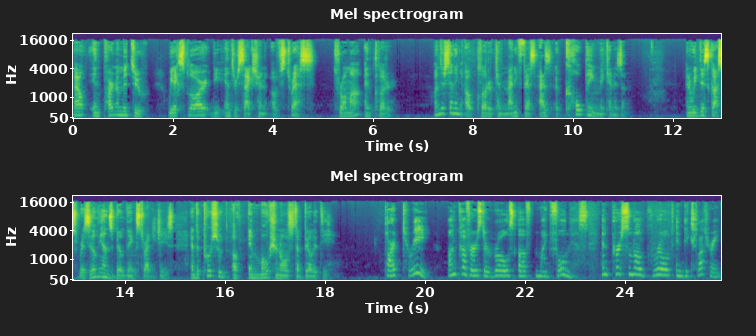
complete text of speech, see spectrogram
Now, in part number two, we explore the intersection of stress, trauma, and clutter. Understanding how clutter can manifest as a coping mechanism. And we discuss resilience building strategies and the pursuit of emotional stability. Part 3 uncovers the roles of mindfulness and personal growth in decluttering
